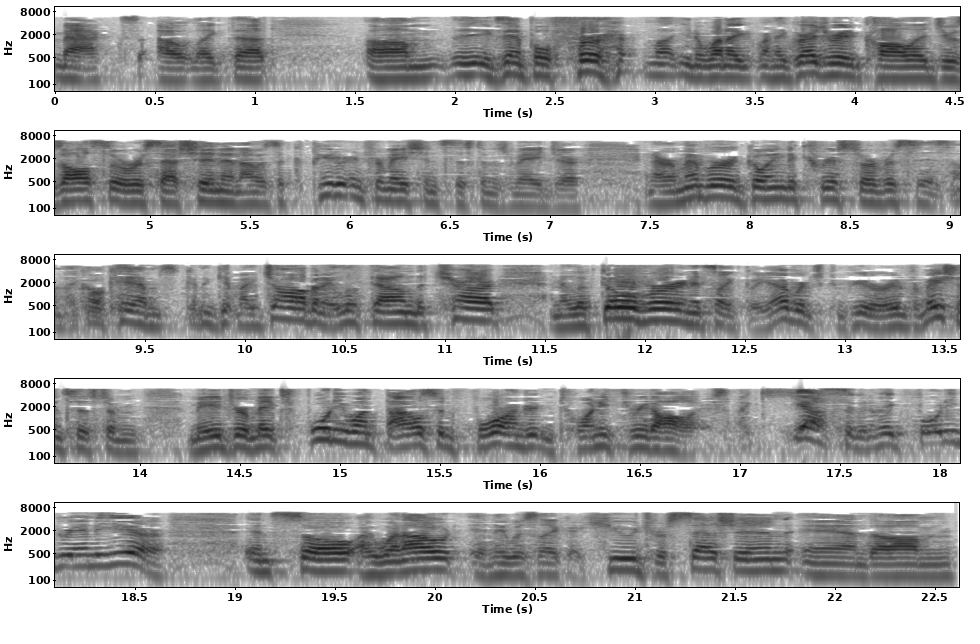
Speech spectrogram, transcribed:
max out like that. Um, the example for, you know, when I, when I graduated college, it was also a recession, and I was a computer information systems major. And I remember going to career services. I'm like, okay, I'm going to get my job. And I looked down the chart, and I looked over, and it's like the average computer information system major makes $41,423. I'm like, yes, I'm going to make 40 grand a year. And so I went out, and it was like a huge recession, and, um,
